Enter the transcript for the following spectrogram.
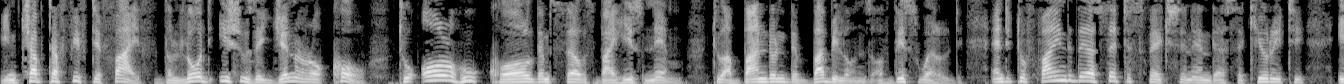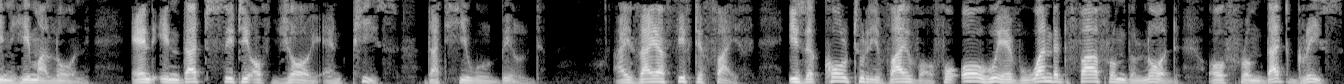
In chapter 55, the Lord issues a general call to all who call themselves by His name to abandon the Babylons of this world and to find their satisfaction and their security in Him alone and in that city of joy and peace that He will build. Isaiah 55 is a call to revival for all who have wandered far from the Lord or from that grace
